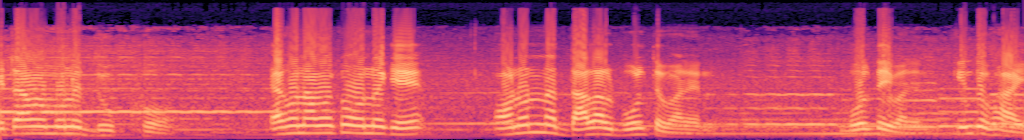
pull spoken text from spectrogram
এটা আমার মনে দুঃখ। এখন আমাকে অনেকে অনন্যার দালাল বলতে পারেন। বলতেই পারেন। কিন্তু ভাই,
